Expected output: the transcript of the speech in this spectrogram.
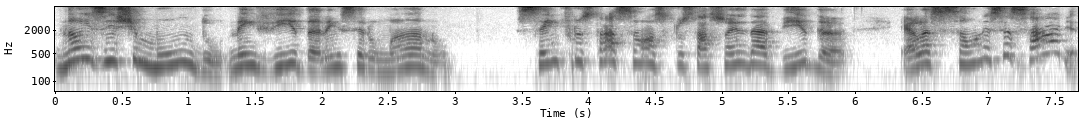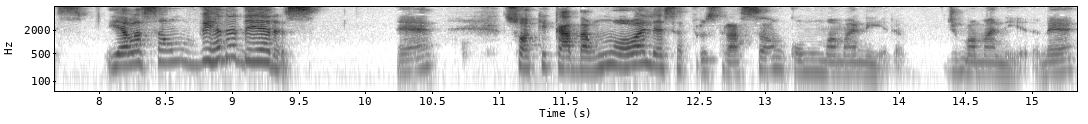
Não existe mundo, nem vida, nem ser humano sem frustração. As frustrações da vida, elas são necessárias e elas são verdadeiras né? Só que cada um olha essa frustração como uma maneira, de uma maneira, né?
